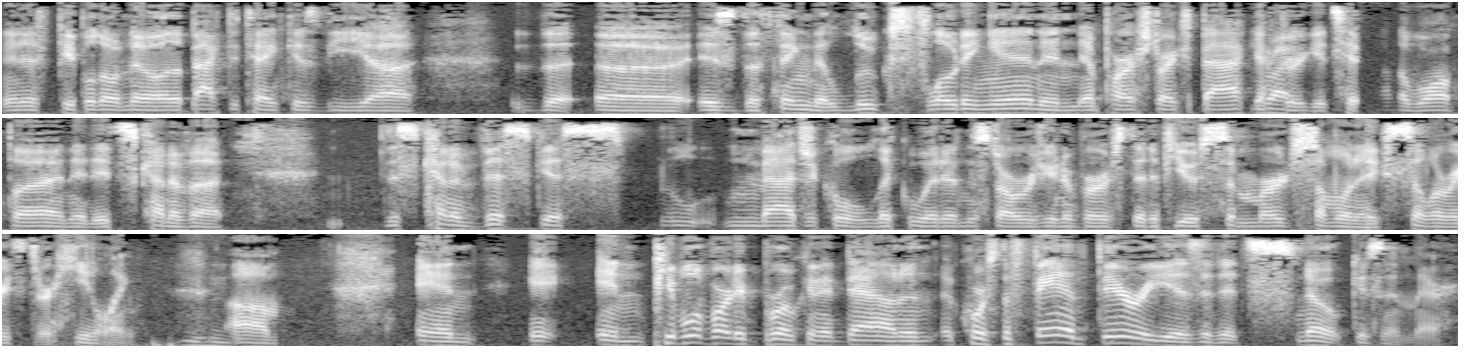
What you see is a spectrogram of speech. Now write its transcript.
And if people don't know, the bacta tank is the uh, the uh, is the thing that Luke's floating in in Empire Strikes Back after Right. he gets hit by the Wampa, and it, it's kind of a this kind of viscous magical liquid in the Star Wars universe that if you submerge someone, it accelerates their healing. Um, and it, and people have already broken it down, and of course the fan theory is that it's Snoke is in there.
